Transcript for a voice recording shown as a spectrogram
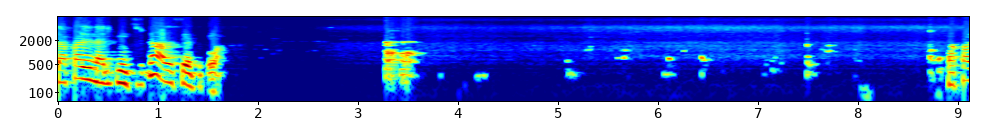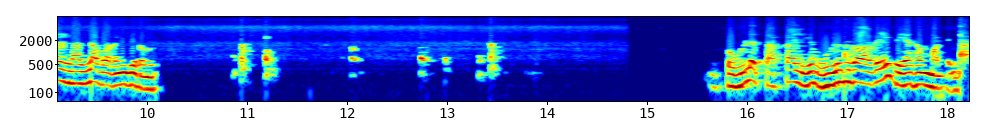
தக்காளி நறுக்கி வச்சிருக்கேன் அதை சேர்த்துக்கலாம். தக்காளி நல்லா வதங்கிடும் இப்ப உள்ள தக்காளியை ஒழுங்காவே வேக மாட்டேங்குது.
